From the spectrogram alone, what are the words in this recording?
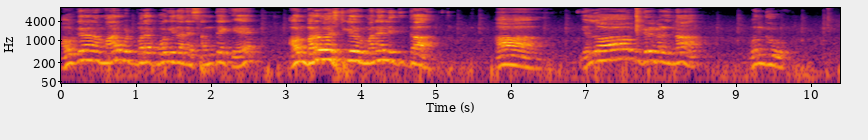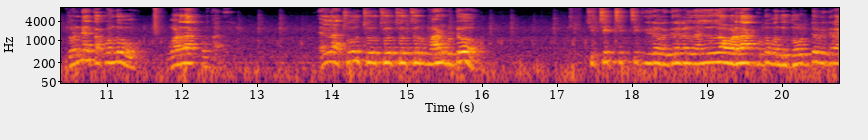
ಅವ್ರಿಗೆಲ್ಲ ಮಾರ್ಬಿಟ್ಟು ಬರಕ್ಕೆ ಹೋಗಿದ್ದಾನೆ ಸಂತೆಗೆ. ಅವನು ಬರುವಷ್ಟಿಗೆ ಇವ್ರ ಇದ್ದಿದ್ದ ಆ ಎಲ್ಲ ವಿಗ್ರಹಗಳನ್ನ ಒಂದು ದೊಣ್ಣೆ ತಕೊಂಡು ಒಡೆದಾಕ್ಬಿಡ್ತಾನೆ. ಎಲ್ಲ ಚೂರು ಚೂರು ಚೂರು ಚೂರು ಚೂರು ಮಾಡಿಬಿಟ್ಟು ಚಿಕ್ಕ ಚಿಕ್ಕ ಚಿಕ್ಕ ಚಿಕ್ಕ ಇರೋ ವಿಗ್ರಹಗಳನ್ನೆಲ್ಲ ಒಡೆದಾಕ್ಬಿಟ್ಟು ಒಂದು ದೊಡ್ಡ ವಿಗ್ರಹ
